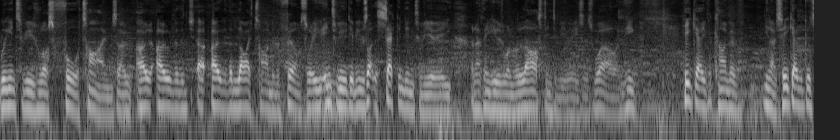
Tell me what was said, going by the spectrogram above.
we interviewed Ross four times over the uh, over the lifetime of the film. So we interviewed him. He was like the second interviewee, and I think he was one of the last interviewees as well. And he he gave a kind of you know, so he gave a good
